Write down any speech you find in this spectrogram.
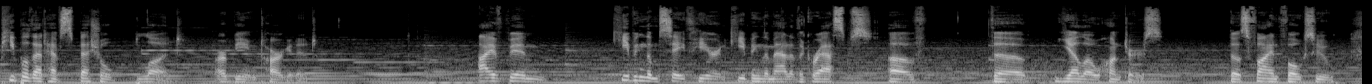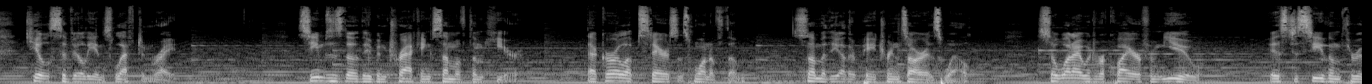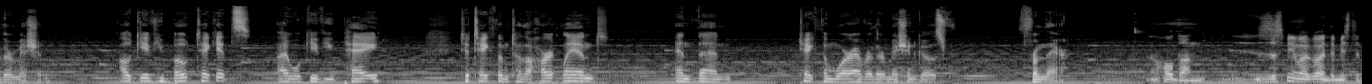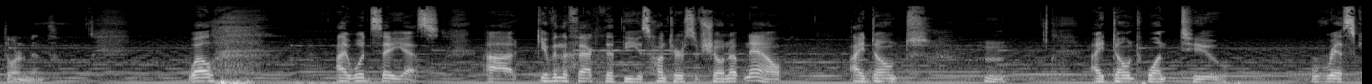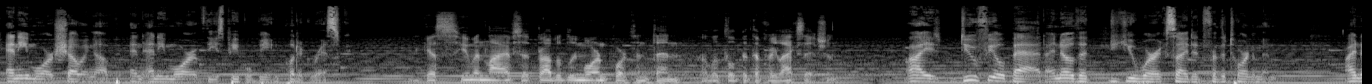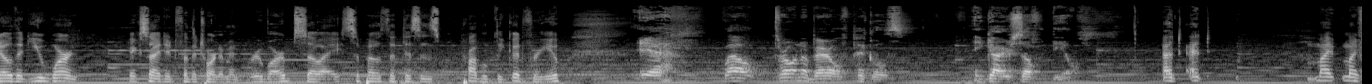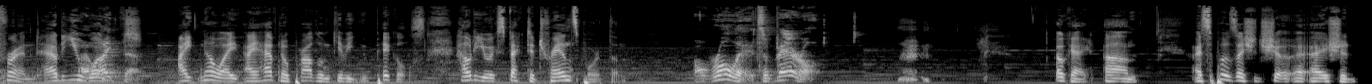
people that have special blood are being targeted. I've been keeping them safe here and keeping them out of the grasps of the yellow hunters. Those fine folks who kill civilians left and right. Seems as though they've been tracking some of them here. That girl upstairs is one of them. Some of the other patrons are as well. So, what I would require from you is to see them through their mission. I'll give you boat tickets, I will give you pay to take them to the Heartland, and then take them wherever their mission goes f- from there. Uh, hold on. Does this mean we're going to miss the tournament? Well, I would say yes. Uh, given the fact that these hunters have shown up now, I don't. Hmm. I don't want to risk any more showing up and any more of these people being put at risk. I guess human lives are probably more important than a little bit of relaxation. I do feel bad. I know that you were excited for the tournament. I know that you weren't excited for the tournament, Rhubarb, so I suppose that this is probably good for you. Yeah. Well, throw in a barrel of pickles. You got yourself a deal. At, at, my my friend, how do you I want like that. I no, I, I have no problem giving you pickles. How do you expect to transport them? I'll roll it. It's a barrel. Okay, um, I suppose I should show I should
